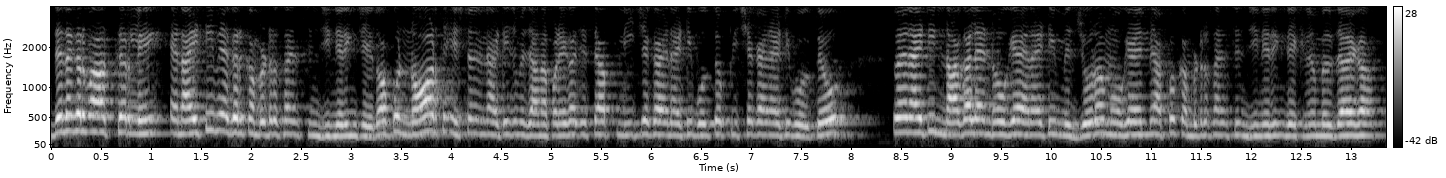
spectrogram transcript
देन अगर बात कर लें एनआईटी में अगर कंप्यूटर साइंस इंजीनियरिंग चाहिए तो आपको नॉर्थ ईस्टर्न एनआईटी में जाना पड़ेगा, जिसे आप नीचे का एनआईटी बोलते हो, पीछे का एनआईटी बोलते हो। तो एनआईटी नागालैंड हो गया एनआईटी मिजोरम हो गया, इनमें आपको कंप्यूटर साइंस इंजीनियरिंग देखने को मिल जाएगा।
